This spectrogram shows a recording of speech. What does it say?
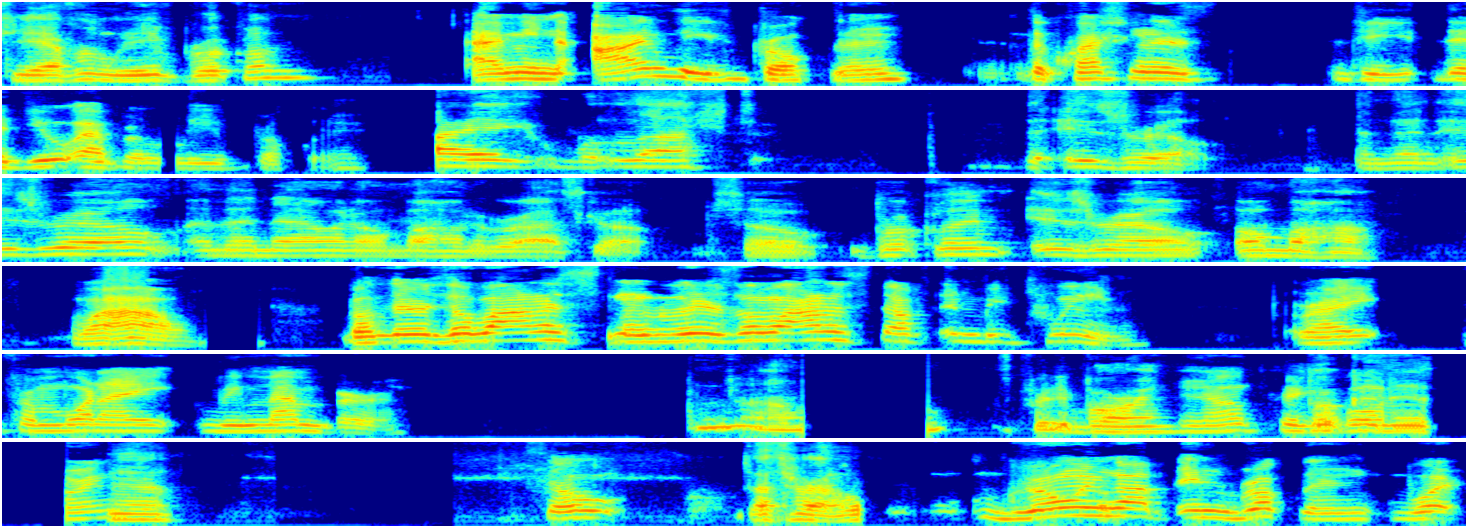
Do you ever leave Brooklyn? I mean, I leave Brooklyn. The question is, do you, did you ever leave Brooklyn? I left Israel, and then Israel, and then now in Omaha, Nebraska. So Brooklyn, Israel, Omaha. Wow. But there's a lot of there's a lot of stuff in between, right? From what I remember. No, it's pretty boring. No, pretty Brooklyn is boring. yeah. So, That's right. growing up in Brooklyn, what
